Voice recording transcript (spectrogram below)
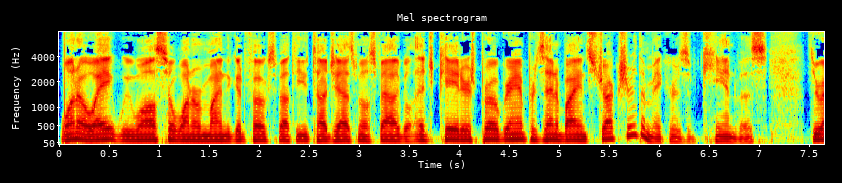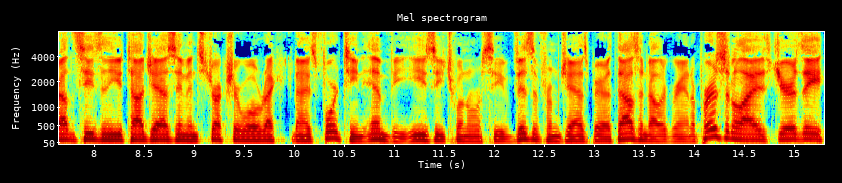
108. We also want to remind the good folks about the Utah Jazz Most Valuable Educators program presented by Instructure, the makers of Canvas. Throughout the season, the Utah Jazz and Instructure will recognize 14 MVEs. Each one will receive a visit from Jazz Bear, a $1,000 grant, a personalized jersey,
